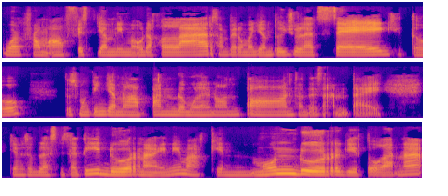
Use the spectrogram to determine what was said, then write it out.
work from office jam 5 udah kelar sampai rumah jam 7 let's say gitu. Terus mungkin jam 8 udah mulai nonton santai-santai. Jam 11 bisa tidur. Nah, ini makin mundur gitu karena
